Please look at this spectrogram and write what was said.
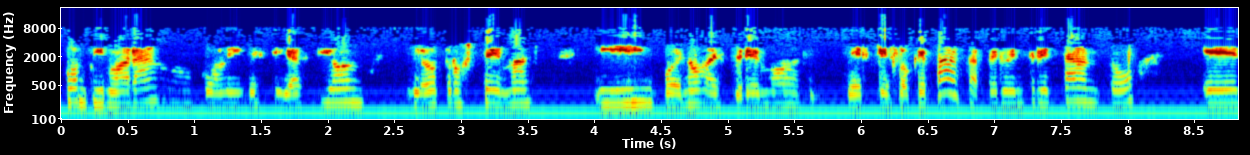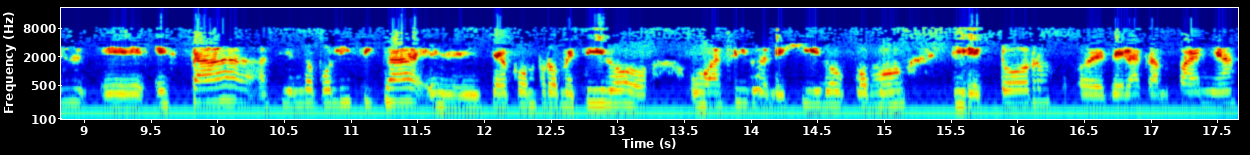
continuarán con la investigación de otros temas y bueno, esperemos ver qué es lo que pasa, pero entre tanto él eh, está haciendo política, eh, se ha comprometido o ha sido elegido como director eh, de la campaña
